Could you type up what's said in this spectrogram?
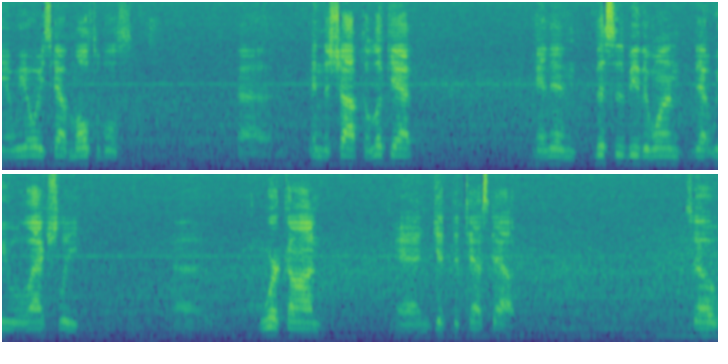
And we always have multiples uh, in the shop to look at. And then this will be the one that we will actually work on and get the test out. So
